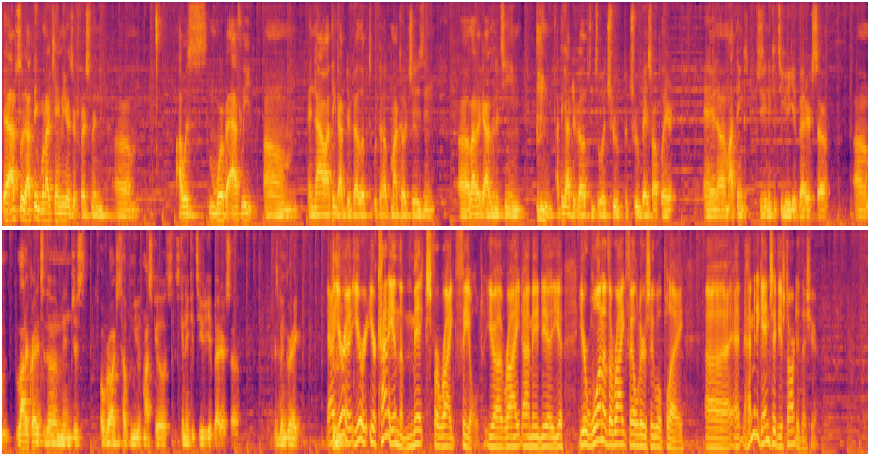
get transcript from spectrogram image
Yeah, absolutely. I think when I came here as a freshman, um, I was more of an athlete, um, and now I think I've developed with the help of my coaches and uh, a lot of the guys on the team I think I've developed into a true a true baseball player, and um, I think she's going to continue to get better. So um, a lot of credit to them, and just overall just helping me with my skills. It's going to continue to get better. So it's been great. Now you're you're you're kind of in the mix for right field. Yeah, right. I mean, yeah, you you're one of the right fielders who will play. Uh, how many games have you started this year?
